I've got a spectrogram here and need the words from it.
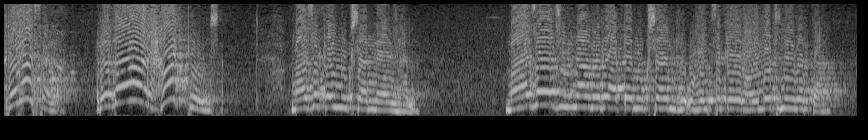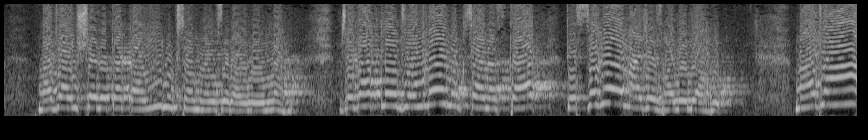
खरं सांगा. हृदयावर हात ठेवून सांग. माझं काही नुकसान नाही झालं. माझ्या जीवनामध्ये आता नुकसान व्हायचं काही राहिलंच नाही बरं का. माझ्या आयुष्यात आता काही नुकसान व्हायचं राहिलेलं नाही. जगातले जेवढे नुकसान असतात ते सगळे माझे झालेले आहेत. माझ्या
